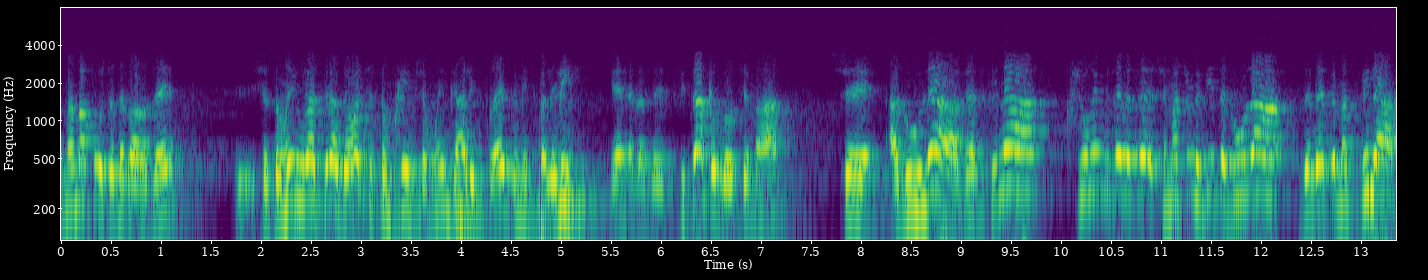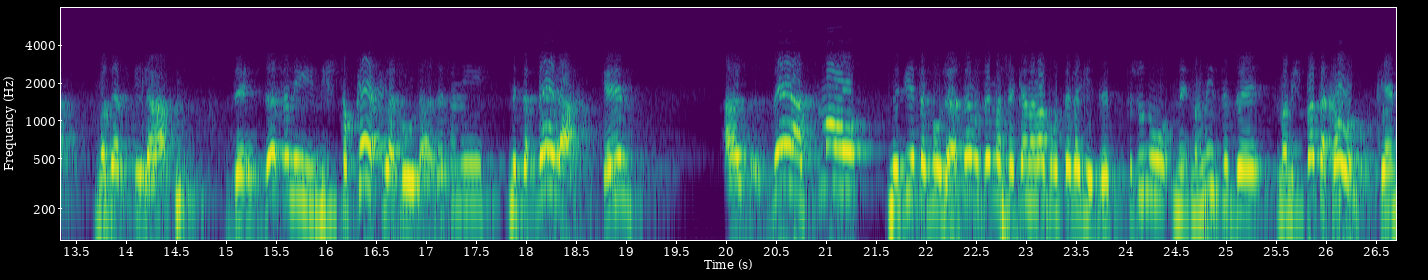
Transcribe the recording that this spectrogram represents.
מה, מה פירוש הדבר הזה? כשתומכים גאולה לתפילה זה לא רק שתומכים, שאומרים גאל ישראל ומתפללים, כן? אלא זו תפיסה כזאת שמה? שהגאולה והתפילה קשורים בזה לזה, שמה שמביא את הגאולה זה בעצם התפילה. מה זה התפילה? זה, זה שאני משתוקק לגאולה, זה שאני מצפה לה, כן? אז זה עצמו מביא את הגאולה. זה, זה מה שכאן הרב רוצה להגיד, זה פשוט הוא מכניס את זה במשפט האחרון, כן?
